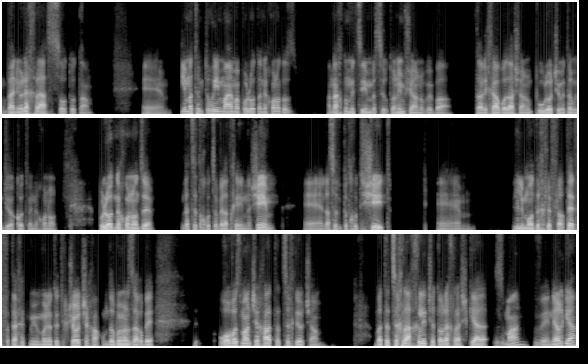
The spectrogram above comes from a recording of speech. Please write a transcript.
ואני הולך לעשות אותן. אה, אם אתם תוהים מהם הפעולות הנכונות, אז אנחנו מציעים בסרטונים שלנו ובתהליכי העבודה שלנו פעולות שהן יותר מדויקות ונכונות. פעולות נכונות זה לצאת החוצה ולהתחיל עם נשים, אה, לעשות התפתחות אישית, אה, ללמוד איך לפלרטט, לפתח את מיומנויות התקשורת שלך, אנחנו מדברים על זה הרבה. רוב הזמן שלך אתה צריך להיות שם. ואתה צריך להחליט שאתה הולך להשקיע זמן ואנרגיה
